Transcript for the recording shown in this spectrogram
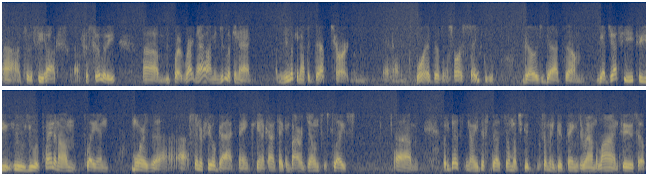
uh, to the Seahawks uh, facility. Um, but right now, I mean, you're looking at I mean, you're looking at the depth chart, and, and boy, it doesn't as far as safety goes. You got um, you got Jeff Heath, who you who you were planning on playing more as a, a center field guy, I think. You know, kind of taking Byron Jones's place. Um, but he does, you know, he just does so much good, so many good things around the line too. So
